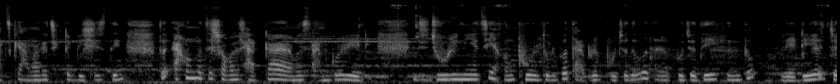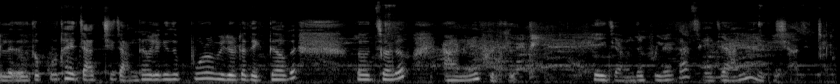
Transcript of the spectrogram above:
আজকে আমার কাছে একটা বিশেষ দিন। তো এখন হচ্ছে সকাল সাতটা, আমি স্নান করে রেডি যে ঝুড়ি নিয়েছি, এখন ফুল তুলবো, তারপরে পুজো দেবো, তারপরে পুজো দিয়ে কিন্তু রেডি হয়ে চলে যাব। তো কোথায় যাচ্ছি জানতে হলে কিন্তু পুরো ভিডিওটা দেখতে হবে। তো চলো এখন আমি ফুল তুলে নিই। এই যে আমাদের ফুলের গাছ, এই যে আমি এদের চলো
